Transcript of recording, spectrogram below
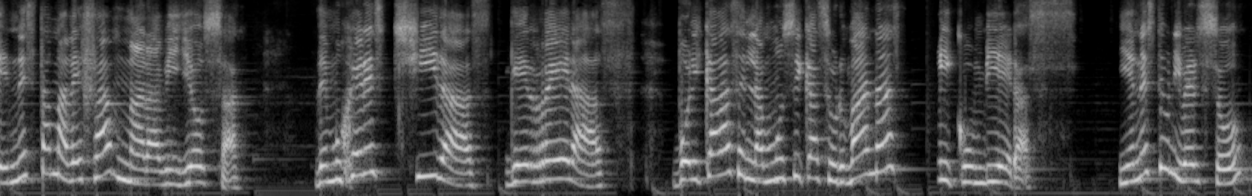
en esta madeja maravillosa de mujeres chidas, guerreras, volcadas en las músicas urbanas y cumbieras. Y en este universo,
